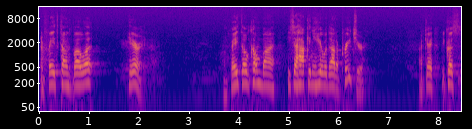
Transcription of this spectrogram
And faith comes by what? Hearing. And faith don't come by. He said, How can you hear without a preacher? Okay? Because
